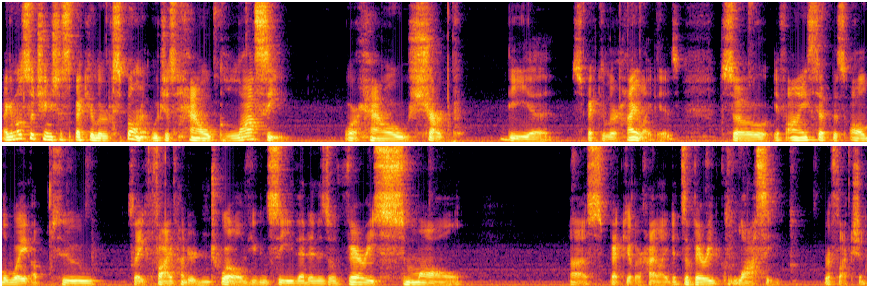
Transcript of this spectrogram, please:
I can also change the specular exponent, which is how glossy or how sharp the uh, specular highlight is. So if I set this all the way up to, say, 512, you can see that it is a very small uh, specular highlight. It's a very glossy reflection.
